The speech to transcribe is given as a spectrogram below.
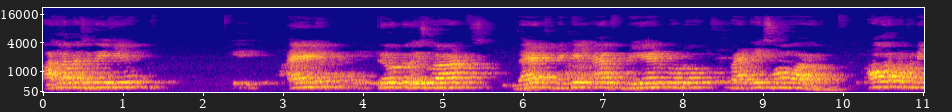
अगला क्वेश्चन देखिए and true to his words that little elf began to do Patrick's homework. और अपने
